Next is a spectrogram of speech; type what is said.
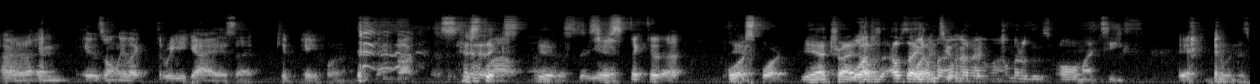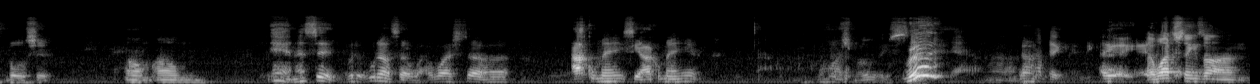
I don't know, and it was only like three guys that could pay for it. Fuck. It's just sticks. Yeah, the yeah. stick to that. Poor Yeah. sport. Yeah, I tried. One- I was, I was like, I'm, I'm, gonna, I'm gonna lose all my teeth Yeah. doing this bullshit. Um, um, yeah, and that's it. What, what else I watched? I watched uh, Aquaman. You see Aquaman here? I watch movies. Really? Yeah. Yeah. I'm big movie I. I, I watch things on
